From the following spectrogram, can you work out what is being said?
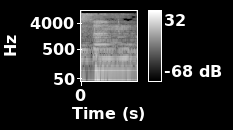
سنگ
